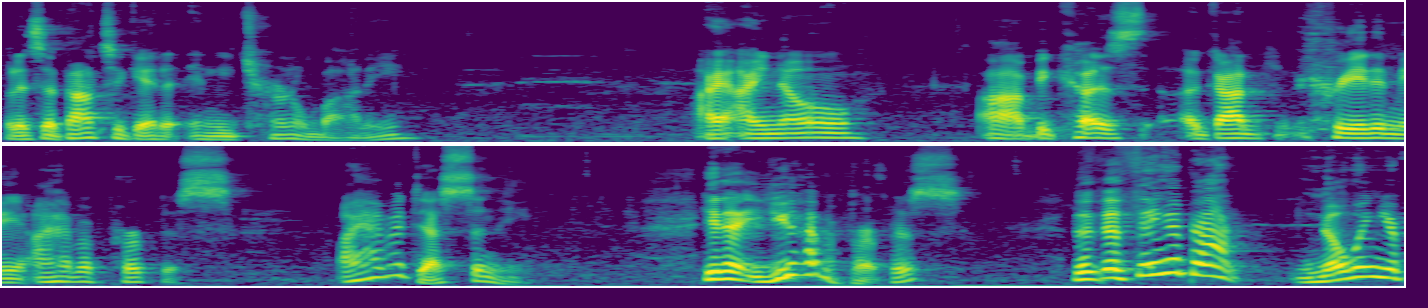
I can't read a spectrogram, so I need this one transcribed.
but it's about to get an eternal body. I, I know uh, because uh, God created me, I have a purpose. I have a destiny. You know, you have a purpose. The, the thing about knowing your,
